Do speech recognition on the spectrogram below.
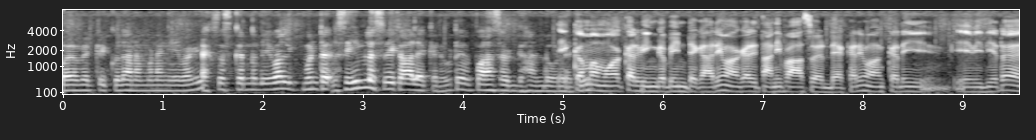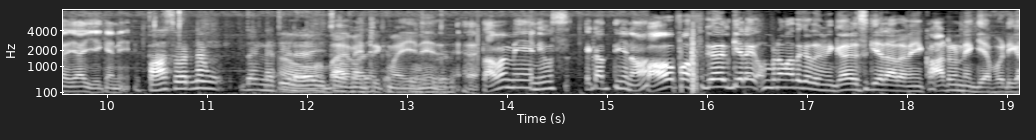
බයමට්‍රික්ල නම්මන ඒ වගේ ක්සස් කරන දේවල් ඉක්මට සීම්ලස්වේ කාලයක්කනට පාසට් ගහන්ඩ එකම මොකර විංග පින්ට හරි මකරි තනි පාසවඩ්ඩයක් කරි මකරි ඒ විදිට යයි. ඒකැනෙ පාස්වඩ්නම් දැන් නැතිල බයමට්‍රික්ම තව මේ නිවස් එකක් තියෙනවා. පව පස් ගල් කියල උඹට මතකද? මේ ගල්ස් කියලාර මේ කාටුන්න ගිය පොඩික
